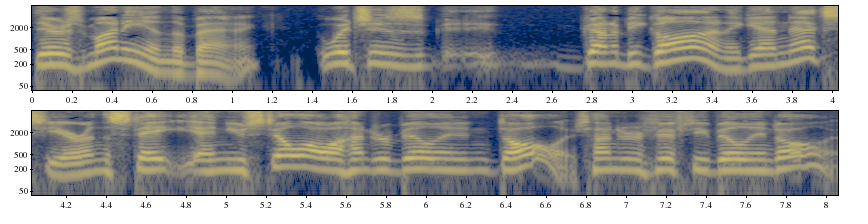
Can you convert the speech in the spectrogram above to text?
there's money in the bank, which is going to be gone again next year in the state, and you still owe $100 billion, $150 billion.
